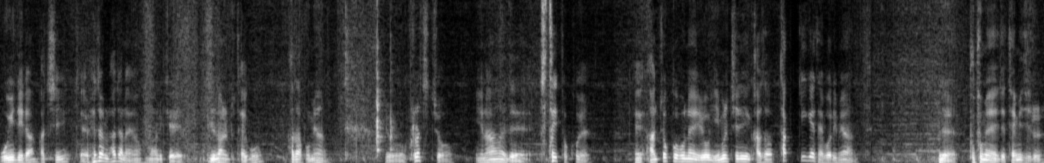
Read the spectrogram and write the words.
오일이랑 같이 회전을 하잖아요. 막 이렇게 윤활도 되고 하다 보면 요 클러치 쪽이나 이제 스테이터 코일 예, 안쪽 부분에 요 이물질이 가서 탁 끼게 돼버리면 이제 부품에 이제 데미지를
